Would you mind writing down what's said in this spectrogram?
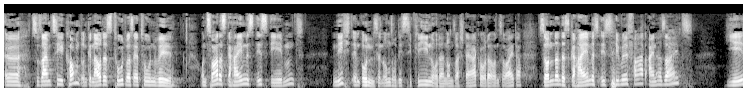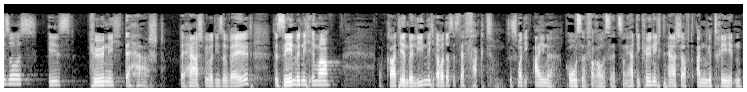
äh, zu seinem Ziel kommt und genau das tut, was er tun will. Und zwar das Geheimnis ist eben nicht in uns, in unserer Disziplin oder in unserer Stärke oder und so weiter, sondern das Geheimnis ist Himmelfahrt einerseits. Jesus ist König, der herrscht. Der herrscht über diese Welt. Das sehen wir nicht immer, auch gerade hier in Berlin nicht, aber das ist der Fakt. Das ist mal die eine große Voraussetzung. Er hat die Königsherrschaft angetreten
